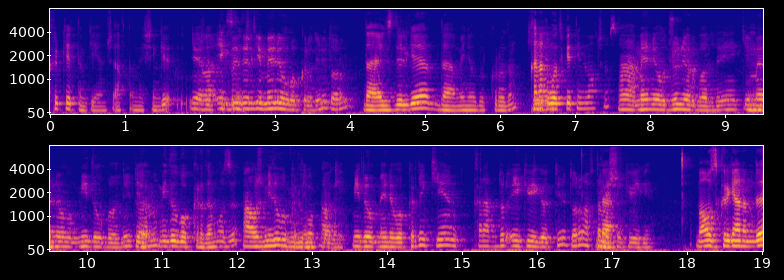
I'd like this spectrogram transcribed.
kirib ketdim keyin o'sha avtomashinga exdelga manual bo'lib kirdingku to'g'rimi? Да exdelga да manual bo'lib kirdim qanaqa bo'lib ketding demoqchimiz? Ha manual junior bo'lding keyin hmm. manual middle bo'lding to'g'rimi? middle bo'lib kirdim o'zi. Ha o'zi middle bo'lib kirding middle manual bo'lib kirding keyin qanaqadir aqga o'tding to'g'rimi? Automation qaga man o'zi kirganimda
